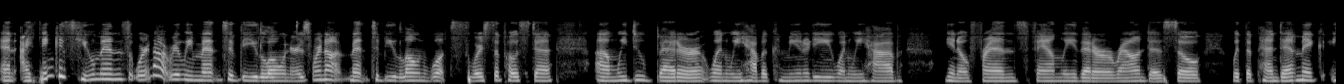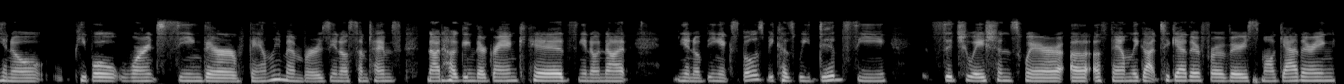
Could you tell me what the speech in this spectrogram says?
And I think as humans, we're not really meant to be loners. We're not meant to be lone wolves. We're supposed to, um, we do better when we have a community, when we have you know friends family that are around us. So with the pandemic you know people weren't seeing their family members you know sometimes not hugging their grandkids you know not you know being exposed because we did see situations where a, a, family got together for a very small gathering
